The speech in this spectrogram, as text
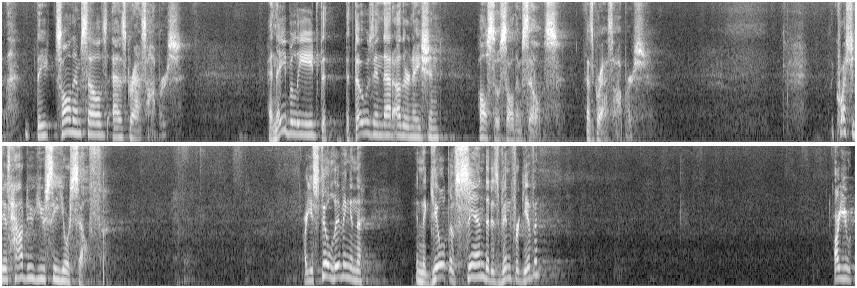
they saw themselves as grasshoppers. And they believed that that those in that other nation also saw themselves as grasshoppers. The question is how do you see yourself? Are you still living in the, in the guilt of sin that has been forgiven? Are you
